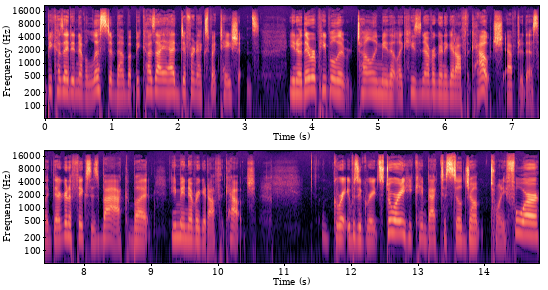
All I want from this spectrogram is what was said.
because I didn't have a list of them, but because I had different expectations you know, there were people that were telling me that like he's never going to get off the couch after this. Like they're going to fix his back, but he may never get off the couch. Great. It was a great story. He came back to still jump 24.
